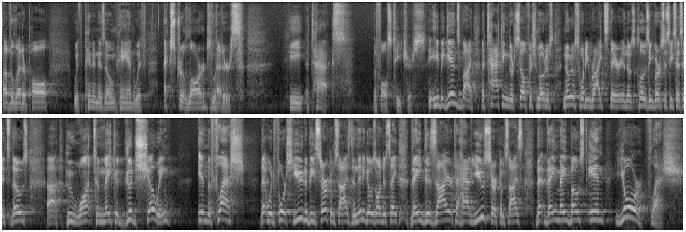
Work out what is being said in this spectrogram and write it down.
of the letter, Paul, with pen in his own hand, with extra large letters, he attacks the false teachers. He, begins by attacking their selfish motives. Notice what he writes there in those closing verses. He says, It's those uh, who want to make a good showing in the flesh that would force you to be circumcised. And then he goes on to say, They desire to have you circumcised that they may boast in your flesh.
